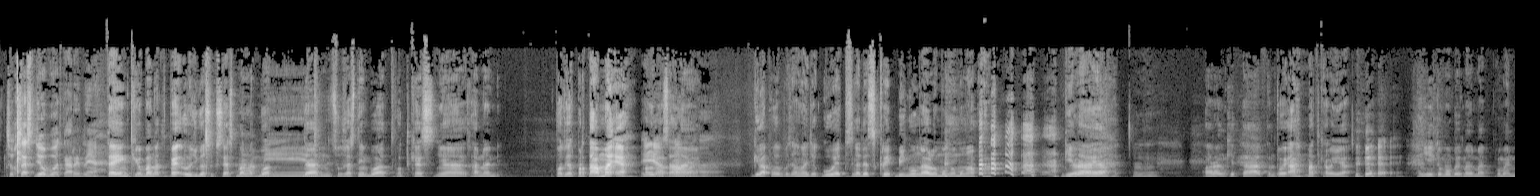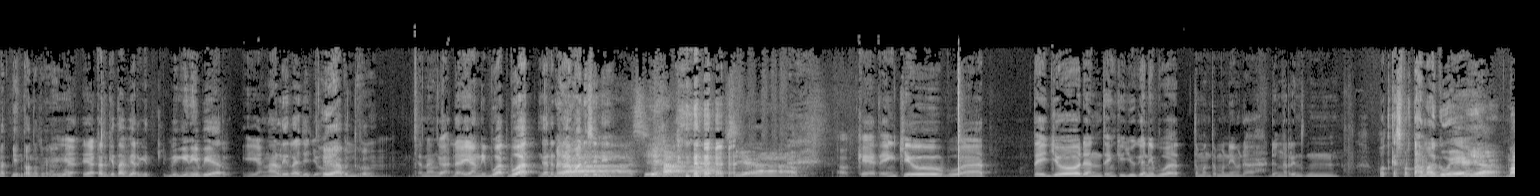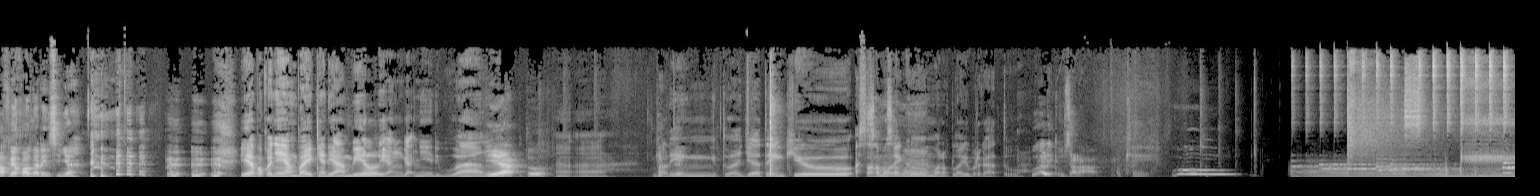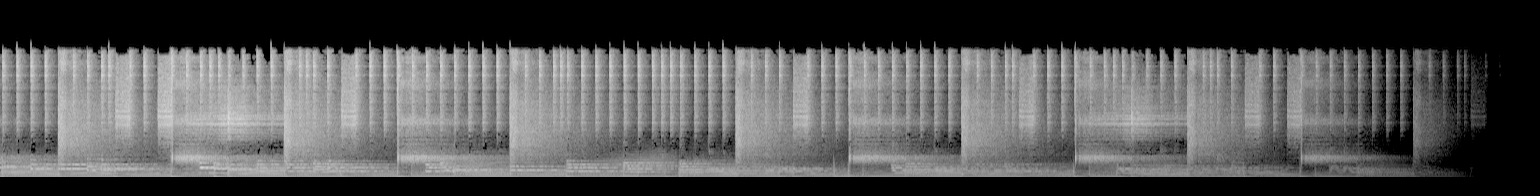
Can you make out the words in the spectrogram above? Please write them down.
Sukses Jo buat karirnya. Thank you banget Pe, lu juga sukses banget buat dan sukses nih buat podcastnya karena podcast pertama ya kalau Iya, salah pertama. ya. Gila podcast pertama ngajak gue terus nggak ada skrip, bingung nggak lo mau ngomong apa? Gila ya. Orang kita tentu Ahmad kali ya. Hanya itu mau pemain, pemain badminton tentu Ahmad. Iya, ya kan kita biar begini biar ya ngalir aja Jo. Iya betul. Karena nggak ada yang dibuat-buat, nggak ada drama di sini. Ah, Siap, siap. Oke, thank you buat Tejo dan thank you juga nih buat teman-teman yang udah dengerin podcast pertama gue. Iya, maaf ya kalau nggak ada isinya. Ya pokoknya yang baiknya diambil, yang enggaknya ya dibuang. Iya, betul. Heeh. paling itu aja. Thank you. Assalamualaikum warahmatullahi wabarakatuh. Waalaikumsalam. Oke.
